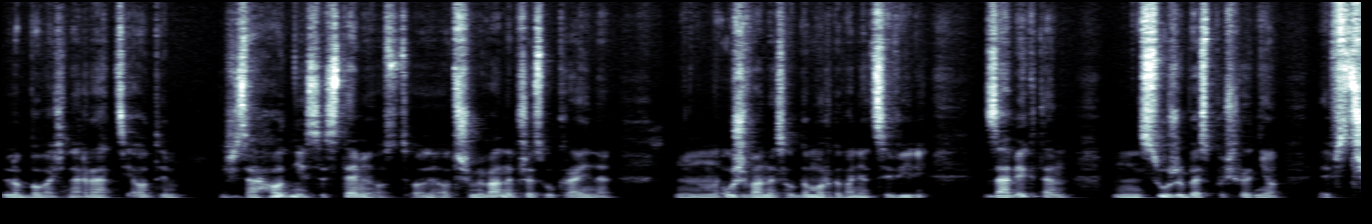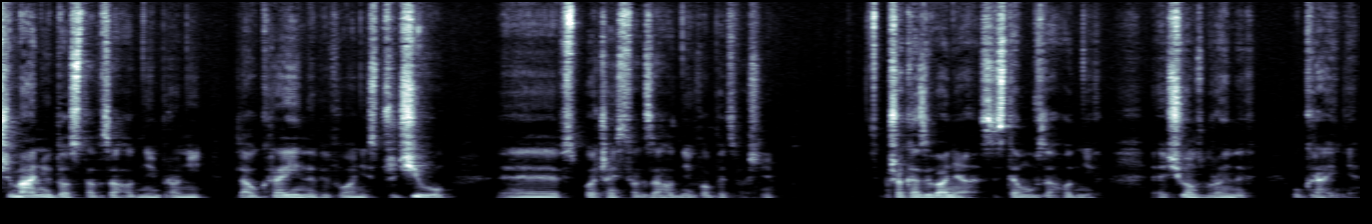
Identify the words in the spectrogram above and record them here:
lobbować narrację o tym, iż zachodnie systemy otrzymywane przez Ukrainę mm, używane są do mordowania cywili. Zabieg ten mm, służy bezpośrednio wstrzymaniu dostaw zachodniej broni dla Ukrainy, wywołanie sprzeciwu e, w społeczeństwach zachodnich wobec właśnie przekazywania systemów zachodnich e, siłom zbrojnych Ukrainie.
